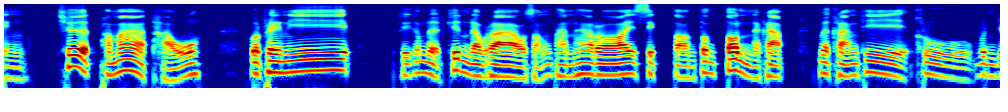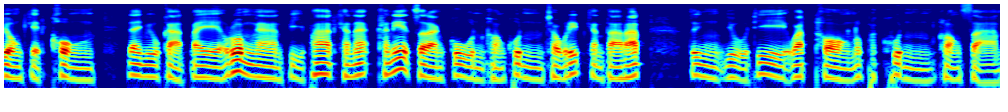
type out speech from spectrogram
งเชิดพม่าเถา บทเพลงนี้ ถือกำเนิดขึ้นราวๆ 2,510 ตอนต้นๆนะครับ เมื่อครั้งที่ครูบุญยงเขตคง ได้มีโอกาสไปร่วมงานปีพาดคณะคเนศสรางกูลของคุณชาวริตกันตารัตซึ่งอยู่ที่วัดทองนพคุณคลองสาร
